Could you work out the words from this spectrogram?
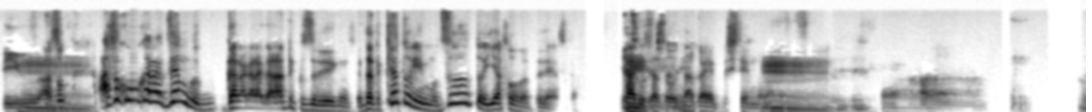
ていう、あそうんあそこから全部ガラガラガラって崩れていくんですけど、だってキャトリンもずーっと嫌そうだったじゃないですか。タリサと仲良くしてんのうは。ん。あ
